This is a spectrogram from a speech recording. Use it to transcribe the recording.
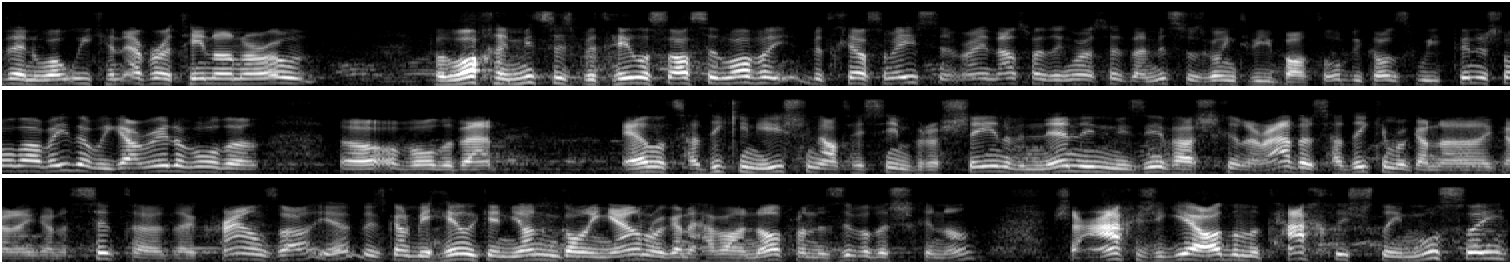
than what we can ever attain on our own. Mesim, right? That's why the Gemara says that mitzvah is going to be bottled because we finished all the aveda, we got rid of all the uh, of all the bad. Rather, tzaddikim are gonna gonna gonna sit. Uh, the crowns are yeah. There's gonna be helik and yonim going out. We're gonna have enough from the ziv of the shchina. Sha'ach shigia adam l'tachli shlei musay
